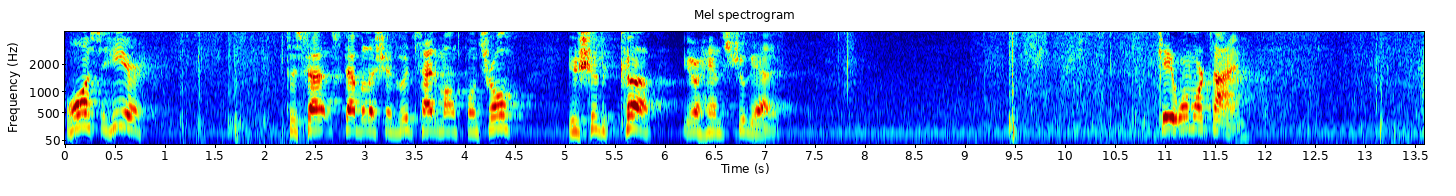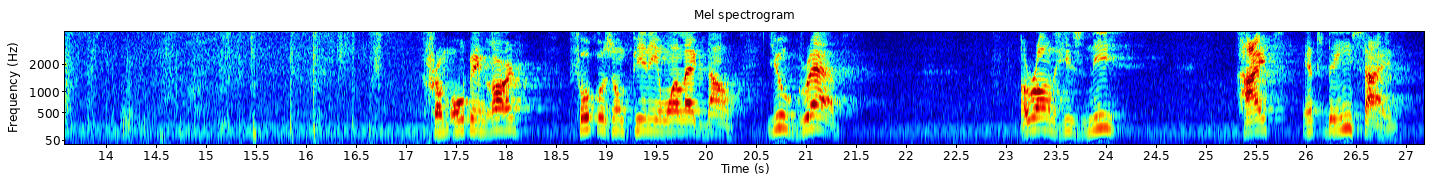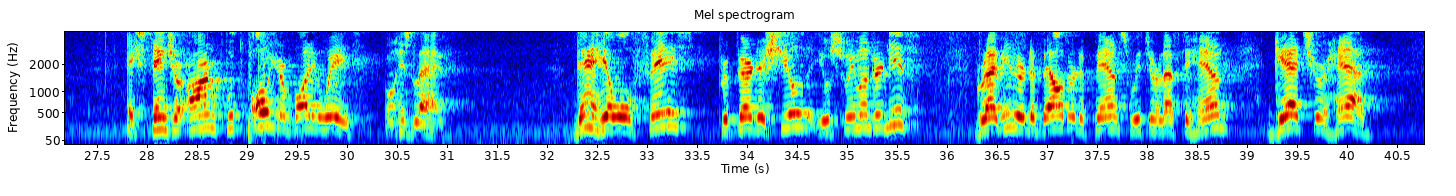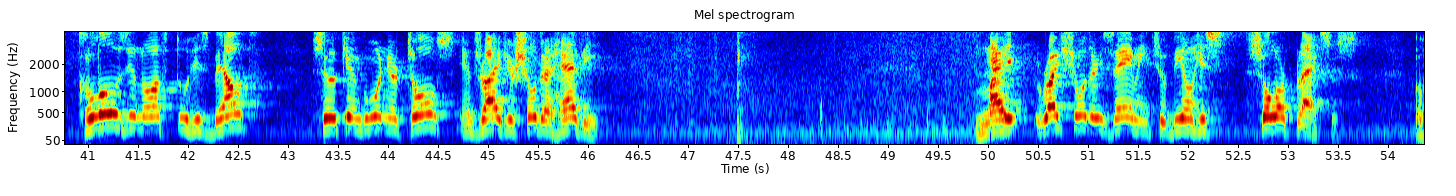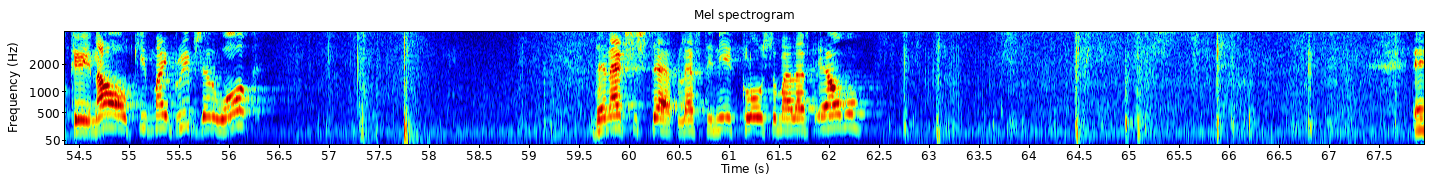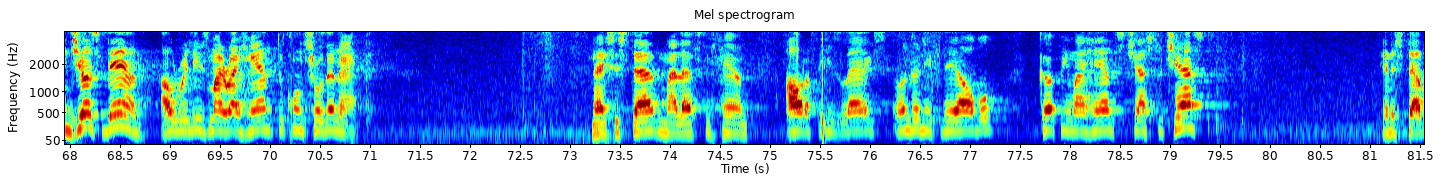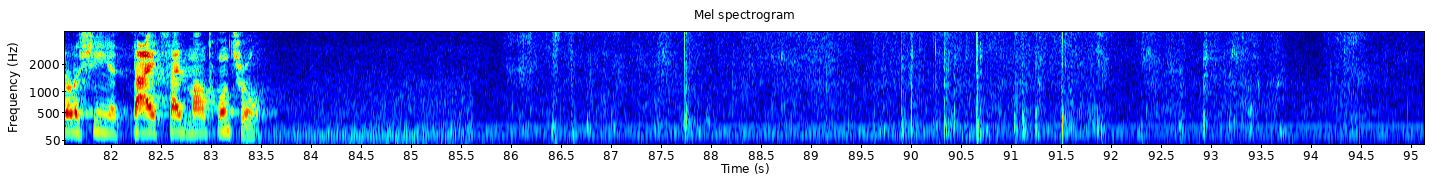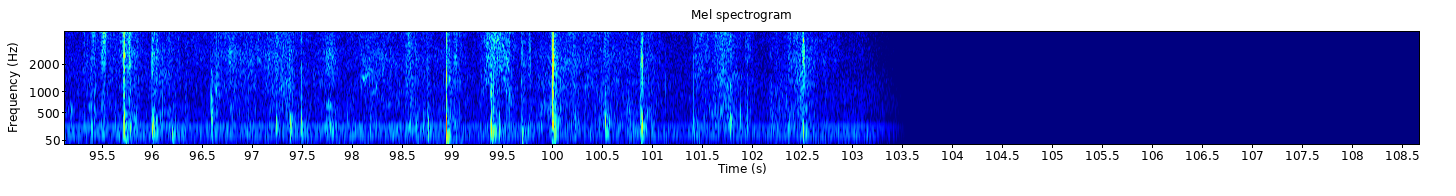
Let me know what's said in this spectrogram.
Once here, to establish a good side mount control, you should cup your hands together. Okay, one more time. From open guard, focus on pinning one leg down. You grab around his knee height and to the inside. Extend your arm, put all your body weight on his leg. Then he will face, prepare the shield, you swim underneath. Grab either the belt or the pants with your left hand. Get your head close enough to his belt so you can go on your toes and drive your shoulder heavy. My right shoulder is aiming to be on his solar plexus. Okay, now I'll keep my grips and walk. The next step, left knee close to my left elbow. And just then, I'll release my right hand to control the neck. Next step, my left hand out of his legs, underneath the elbow, cupping my hands chest to chest, and establishing a tight side mount control.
